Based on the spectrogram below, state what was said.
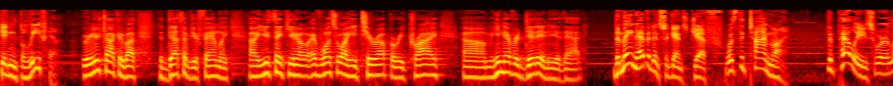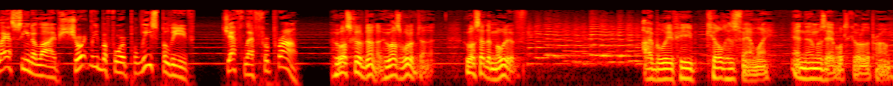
didn't believe him. When you're talking about the death of your family, uh, you think, you know, every once in a while he'd tear up or he'd cry. Um, he never did any of that. The main evidence against Jeff was the timeline. The Pelleys were last seen alive shortly before police believe Jeff left for prom. Who else could have done it? Who else would have done it? Who else had the motive? I believe he killed his family and then was able to go to the prom.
